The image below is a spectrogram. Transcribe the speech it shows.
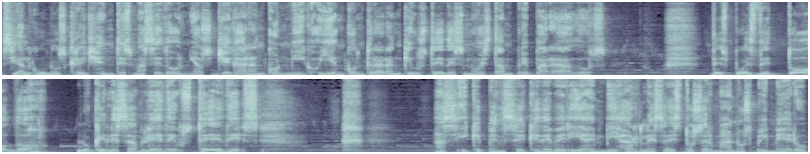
Si algunos creyentes macedonios llegaran conmigo y encontraran que ustedes no están preparados, después de todo lo que les hablé de ustedes, así que pensé que debería enviarles a estos hermanos primero,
